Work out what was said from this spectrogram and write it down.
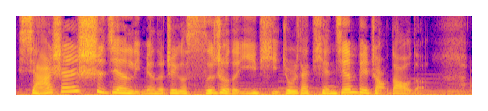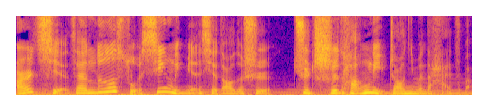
霞山事件里面的这个死者的遗体就是在田间被找到的，而且在勒索信里面写到的是去池塘里找你们的孩子吧。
